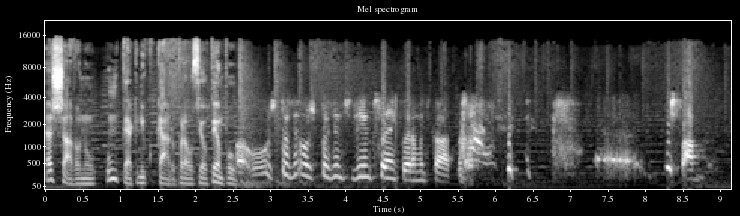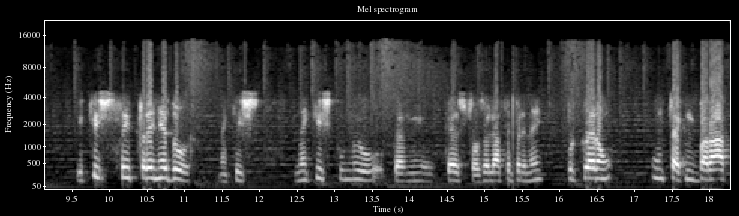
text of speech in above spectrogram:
achavam-no um técnico caro para o seu tempo. Oh, os, os presidentes diziam que sim, que era muito caro. Mas sabe, eu quis ser treinador, nem quis, nem quis que, o meu, que, que as pessoas olhassem para mim, porque eu era um, um técnico barato,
